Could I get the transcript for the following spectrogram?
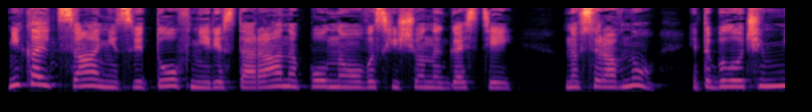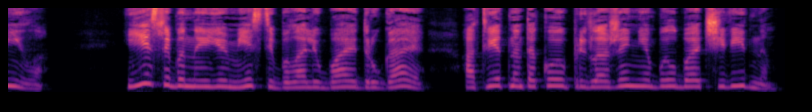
Ни кольца, ни цветов, ни ресторана, полного восхищенных гостей — но все равно это было очень мило. Если бы на ее месте была любая другая, ответ на такое предложение был бы очевидным.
